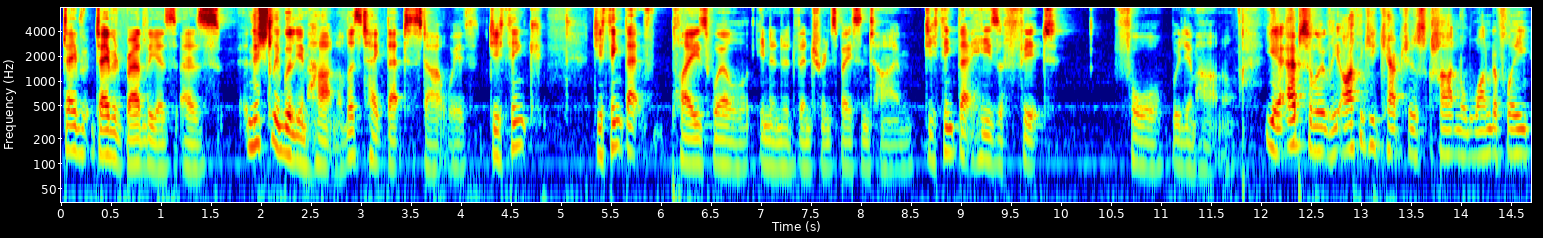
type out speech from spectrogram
David David Bradley as as initially William Hartnell. Let's take that to start with. Do you think do you think that plays well in an adventure in space and time? Do you think that he's a fit for William Hartnell? Yeah, absolutely. I think he captures Hartnell wonderfully.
